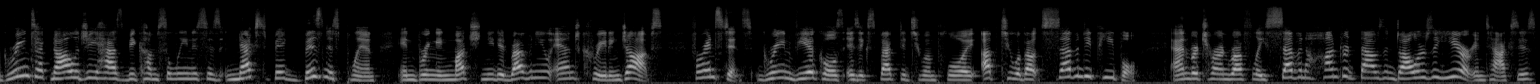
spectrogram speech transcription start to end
Green technology has become Salinas's next big business plan in bringing much needed revenue and creating jobs. For instance, Green Vehicles is expected to employ up to about 70 people and return roughly $700,000 a year in taxes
